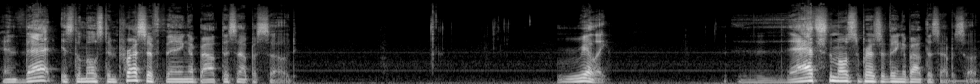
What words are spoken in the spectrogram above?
and that is the most impressive thing about this episode." Really. That's the most impressive thing about this episode.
